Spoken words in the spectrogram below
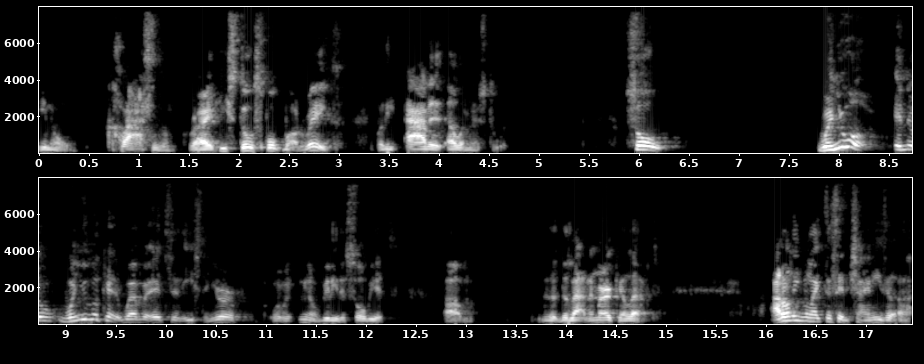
you know, classism, right? He still spoke about race, but he added elements to it. So when you in the, when you look at whether it's in Eastern Europe or you know really the Soviets, um, the, the Latin American left. I don't even like to say the Chinese. Uh,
